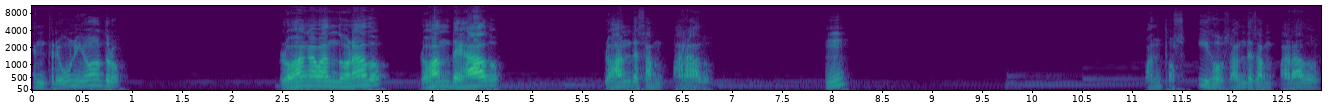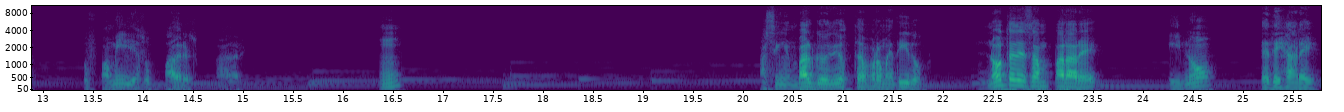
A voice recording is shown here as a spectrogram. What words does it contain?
entre uno y otro, los han abandonado, los han dejado, los han desamparado? ¿Mm? ¿Cuántos hijos han desamparado sus familias, sus padres, sus madres? ¿Mm? Sin embargo, Dios te ha prometido, no te desampararé y no te dejaré.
